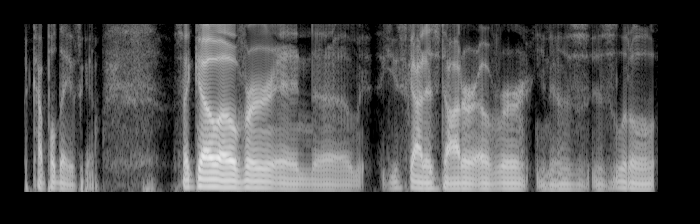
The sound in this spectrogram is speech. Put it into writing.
a couple days ago. So I go over and um, he's got his daughter over, you know, his, his little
